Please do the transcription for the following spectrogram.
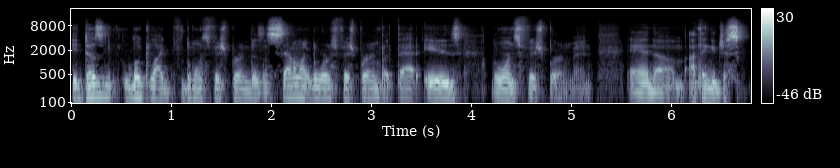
it doesn't look like Laurence Fishburne, doesn't sound like Laurence Fishburne, but that is Laurence Fishburne, man. And um, I think it just,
